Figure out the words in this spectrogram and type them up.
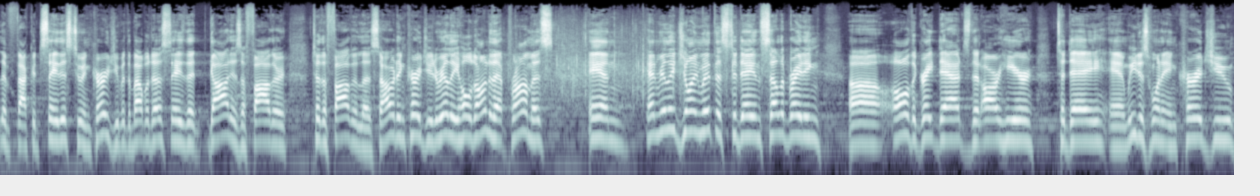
if I could say this to encourage you, but the Bible does say that God is a father to the fatherless. So I would encourage you to really hold on to that promise and and really join with us today in celebrating uh, all the great dads that are here today. And we just want to encourage you,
